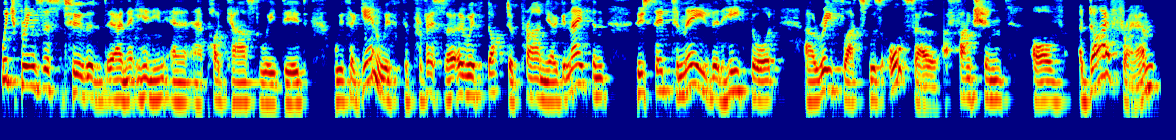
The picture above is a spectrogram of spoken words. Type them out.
Which brings us to the a, a podcast we did with again with the professor uh, with Dr. Pran Yoganathan, who said to me that he thought uh, reflux was also a function of a diaphragm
